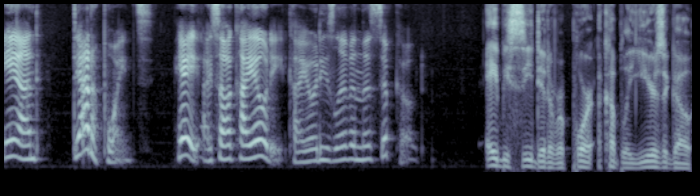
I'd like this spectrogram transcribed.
and data points. Hey, I saw a coyote. Coyotes live in this zip code. ABC did a report a couple of years ago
